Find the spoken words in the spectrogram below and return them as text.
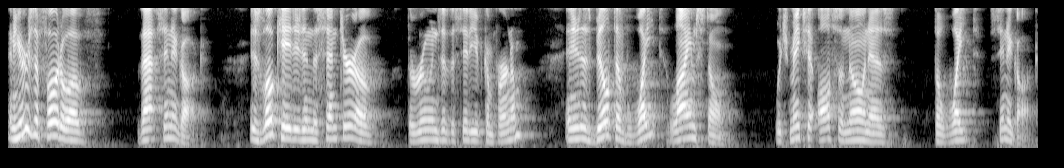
And here's a photo of that synagogue. It is located in the center of the ruins of the city of Capernaum, and it is built of white limestone, which makes it also known as the White Synagogue.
